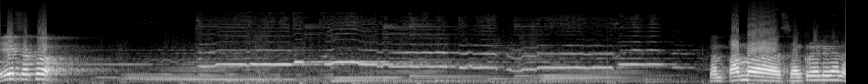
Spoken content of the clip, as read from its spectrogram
ಏ ಸಕು. ನಮ್ಮ ತಮ್ಮ ಶಂಕರು ಎಲ್ಲಿಗಾನ?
